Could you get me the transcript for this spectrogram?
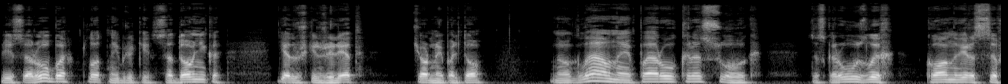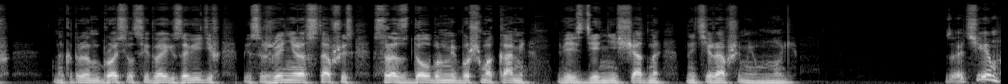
лесоруба, плотные брюки садовника, дедушкин жилет, черное пальто — но главное — пару кроссовок, заскорузлых конверсов, на которые он бросился, едва их завидев, без сожаления расставшись с раздолбанными башмаками, весь день нещадно натиравшими ему ноги. Затем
